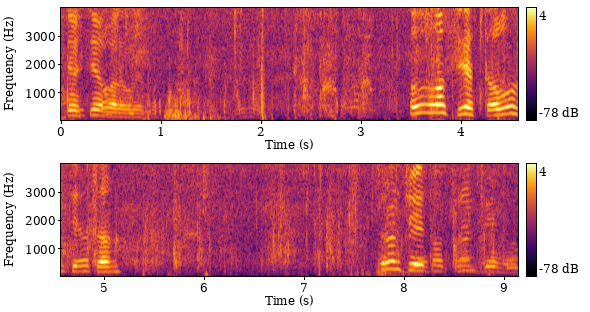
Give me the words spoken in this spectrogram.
Стига, стига, ба да го гледа. Лозията, лозията. Трънчето, трънчето.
